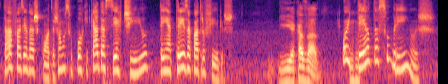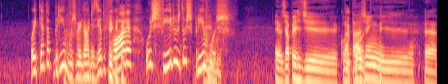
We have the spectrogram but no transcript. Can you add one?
Estava fazendo as contas. Vamos supor que cada ser tio tenha 3 a 4 filhos. E é casado. 80 uhum. sobrinhos. 80 primos, melhor dizendo, fora os filhos dos primos. primos. É, eu já perdi contagem e, é,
